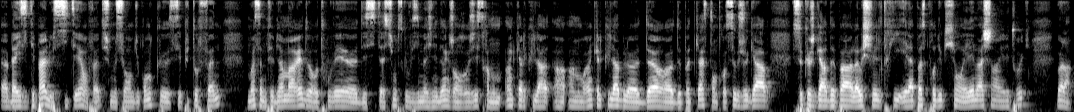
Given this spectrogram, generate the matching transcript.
bah n'hésitez pas à le citer en fait. Je me suis rendu compte que c'est plutôt fun. Moi, ça me fait bien marrer de retrouver des citations parce que vous imaginez bien que j'enregistre un nombre, incalculable d'heures de podcast entre ceux que je garde, ce que je garde pas, là où je fais le tri et la post-production et les machins et les trucs. Voilà.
